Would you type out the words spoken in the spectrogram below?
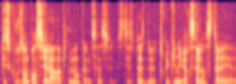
Qu'est-ce que vous en pensez là rapidement, comme ça, ce- cette espèce de truc universel installé euh?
